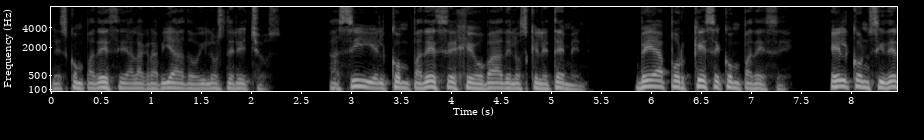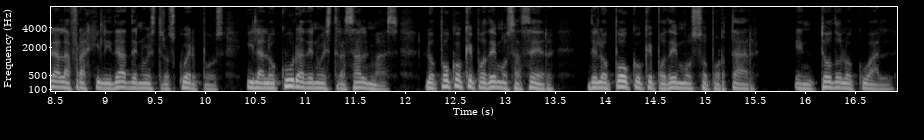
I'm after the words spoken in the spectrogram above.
Les compadece al agraviado y los derechos. Así el compadece Jehová de los que le temen. Vea por qué se compadece Él considera la fragilidad de nuestros cuerpos y la locura de nuestras almas, lo poco que podemos hacer, de lo poco que podemos soportar, en todo lo cual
